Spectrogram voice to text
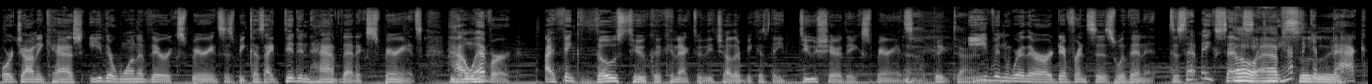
or Johnny Cash, either one of their experiences, because I didn't have that experience. Mm-hmm. However, I think those two could connect with each other because they do share the experience, oh, big time. Even where there are differences within it. Does that make sense? Oh, like, absolutely. We have to get back.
